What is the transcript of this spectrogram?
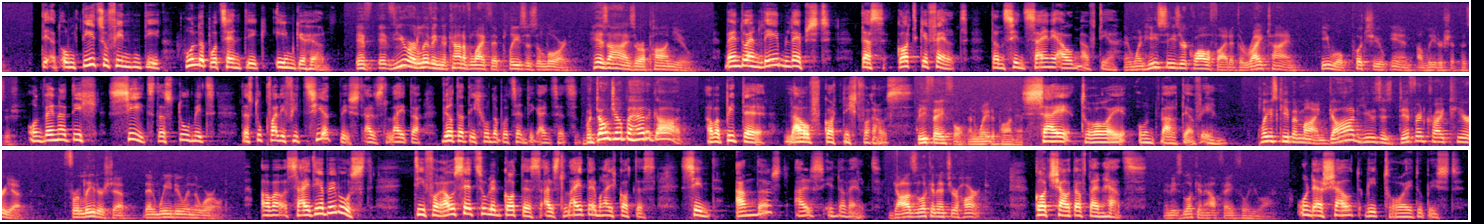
die, um die zu finden, die hundertprozentig ihm gehören. If, if you are living the kind of life that pleases the Lord, His eyes are upon you. Wenn du ein Leben lebst, das Gott gefällt, dann sind seine Augen auf dir. And when He sees you're qualified at the right time, He will put you in a leadership position. Und wenn er dich sieht, dass du, mit, dass du qualifiziert bist als Leiter, wird er dich hundertprozentig einsetzen. But don't jump ahead of God. Aber bitte lauf Gott nicht voraus. Be faithful and wait upon Him. Sei treu und warte auf ihn. Please keep in mind, God uses different criteria for leadership than we do in the world. Aber sei dir bewusst, die Voraussetzungen Gottes als Leiter im Reich Gottes sind anders als in der Welt. God's looking at your heart, Gott schaut auf dein Herz and He's looking how faithful you are. und er schaut, wie treu du bist.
